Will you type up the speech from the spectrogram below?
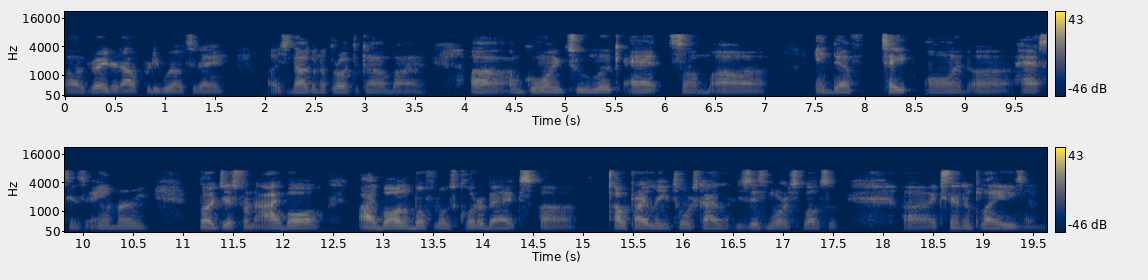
uh, graded out pretty well today. Uh, he's not going to throw at the combine. Uh, I'm going to look at some uh, in-depth tape on uh, Haskins and Murray, but just from the eyeball, eyeballing both of those quarterbacks, uh, I would probably lean towards Kyler. He's just more explosive, uh, extending plays and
